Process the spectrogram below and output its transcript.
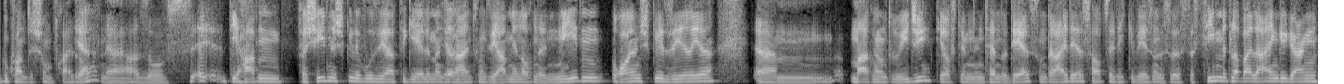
du konntest schon frei laufen. Ja? also s- äh, die haben verschiedene Spiele, wo sie RPG-Elemente Ja. reintun. Sie haben ja noch eine Nebenrollenspielserie, ähm, Mario und Luigi, die auf dem Nintendo DS und 3DS hauptsächlich gewesen ist. Da ist das Team mittlerweile eingegangen.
